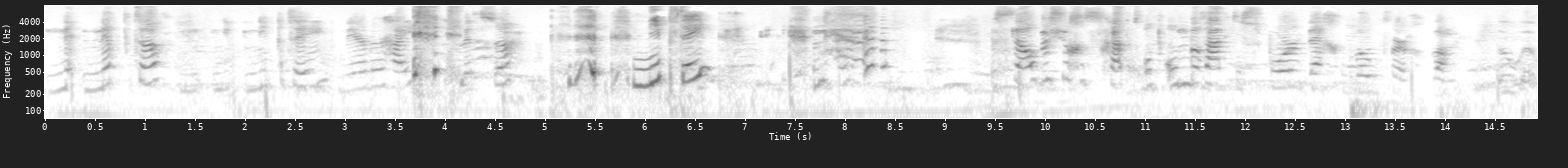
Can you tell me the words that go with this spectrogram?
ni- nipte, ni- nipte, meerderheid, witse. Niepte? Bestelbusje geschept op onbewaakte spoorwegovergang. Oeh, oeh.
